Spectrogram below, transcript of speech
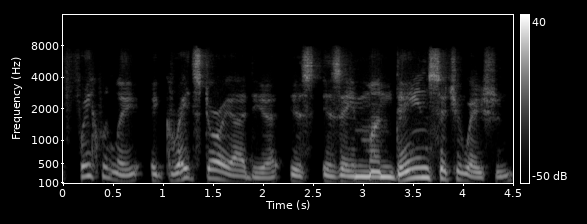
frequently, a great story idea is is a mundane situation,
